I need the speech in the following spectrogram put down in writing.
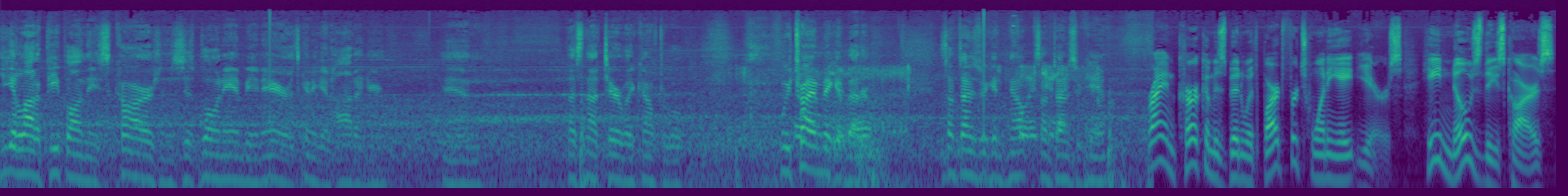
You get a lot of people on these cars and it's just blowing ambient air, it's going to get hot in here. And that's not terribly comfortable. We try and make it better. Sometimes we can help, sometimes we can't. Brian Kirkham has been with BART for 28 years. He knows these cars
